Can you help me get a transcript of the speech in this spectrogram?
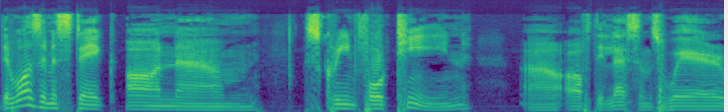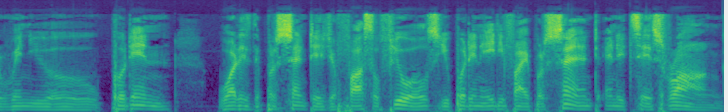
There was a mistake on um, screen 14 uh, of the lessons where when you put in what is the percentage of fossil fuels, you put in 85% and it says wrong.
